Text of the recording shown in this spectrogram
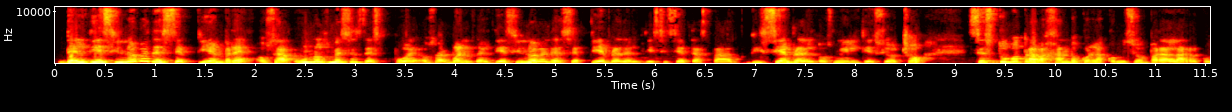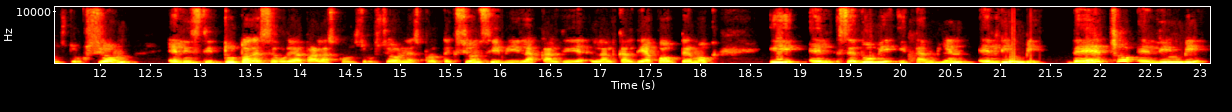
Del 19 de septiembre, o sea, unos meses después, o sea, bueno, del 19 de septiembre del 17 hasta diciembre del 2018, se estuvo trabajando con la Comisión para la Reconstrucción, el Instituto de Seguridad para las Construcciones, Protección Civil, la Alcaldía, la Alcaldía Cuauhtémoc y el CEDUBI y también el INVI. De hecho, el INVI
